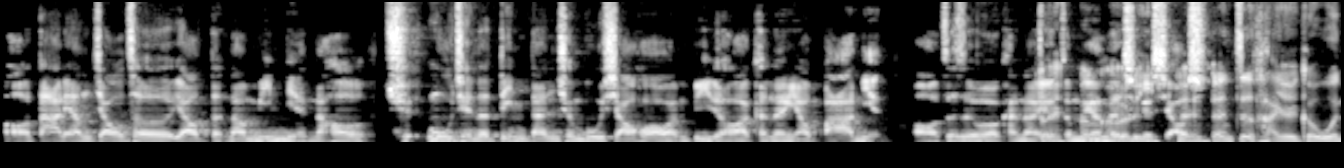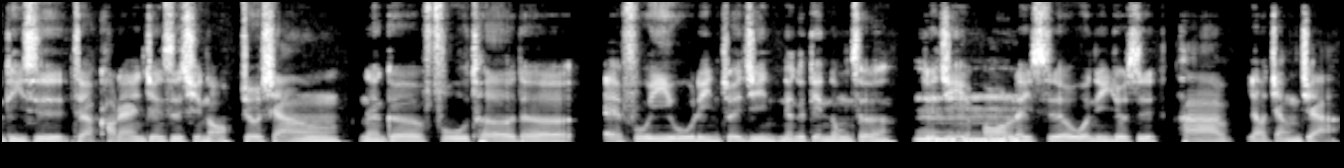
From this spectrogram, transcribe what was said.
哦，大量交车要等到明年，然后全目前的订单全部消化完毕的话，可能要八年。哦，这是我有看到有这么样的一个消息。但这还有一个问题是，这要考量一件事情哦。就像那个福特的 F 一五零最近那个电动车最近也碰到类似的问题，就是它要降价。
